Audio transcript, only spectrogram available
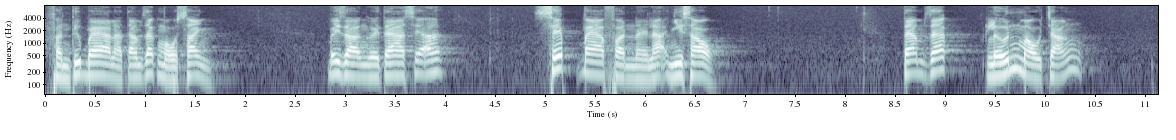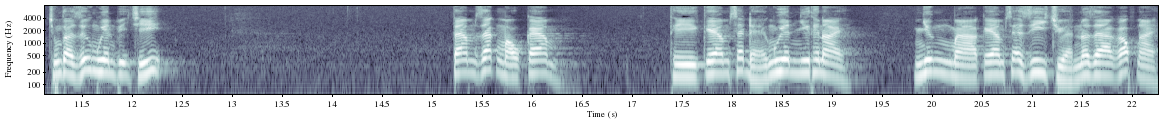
Phần thứ ba là tam giác màu xanh. Bây giờ người ta sẽ xếp ba phần này lại như sau. Tam giác lớn màu trắng chúng ta giữ nguyên vị trí. Tam giác màu cam thì các em sẽ để nguyên như thế này. Nhưng mà các em sẽ di chuyển nó ra góc này.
